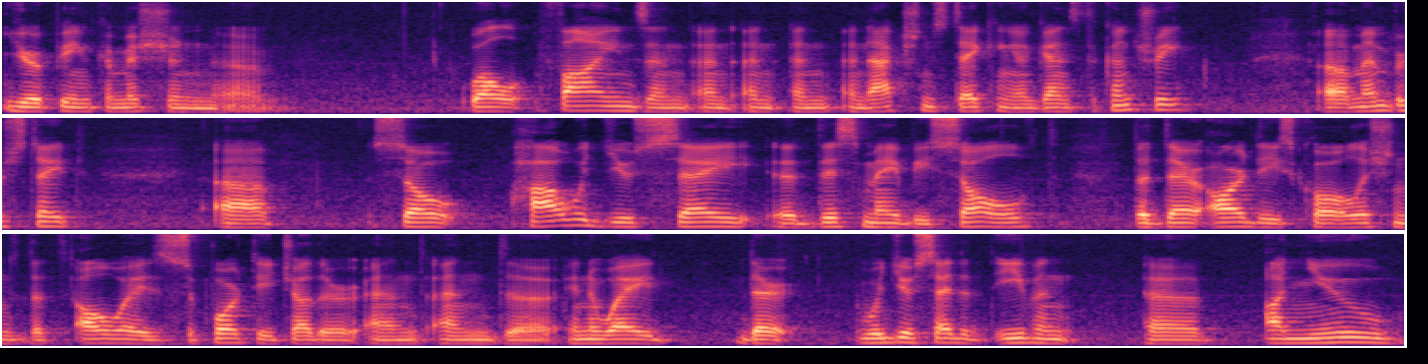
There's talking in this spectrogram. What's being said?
European Commission uh, well fines and, and, and, and, and actions taken against the country, uh, member state. Uh, so how would you say uh, this may be solved? That there are these coalitions that always support each other and and uh, in a way there would you say that even uh, a new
